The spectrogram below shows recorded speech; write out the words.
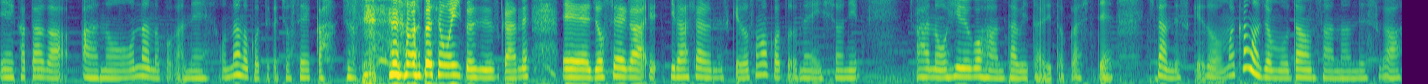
え方があの女の子がね女の子っていうか女性か。女性私もいい年ですからね、え女性がいらっしゃるんですけどその子とね一緒にあのお昼ご飯食べたりとかとかしてきたんですけど、まあ、彼女もダンサーなんですが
